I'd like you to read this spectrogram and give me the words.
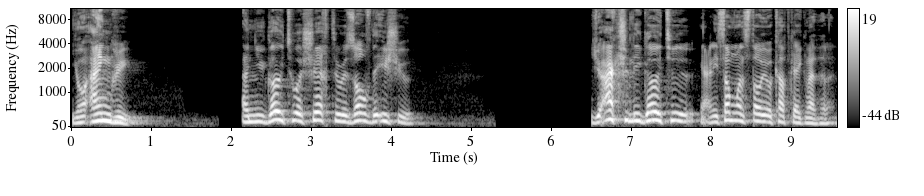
you're angry, and you go to a sheikh to resolve the issue. You actually go to, yani someone stole your cupcake, مثلا,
